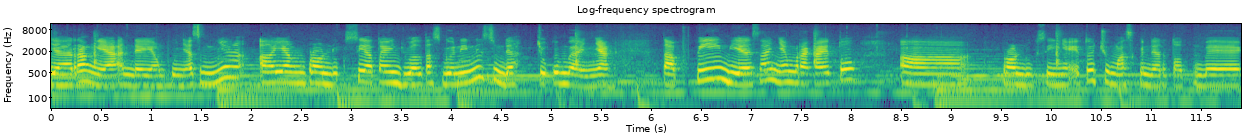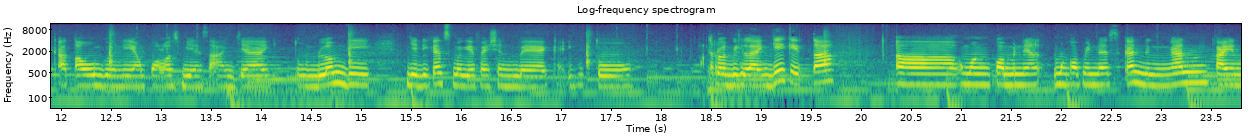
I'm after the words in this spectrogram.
jarang ya anda yang punya sebenarnya uh, yang produksi atau yang jual tas goni ini sudah cukup banyak tapi biasanya mereka itu uh, produksinya itu cuma sekedar tote bag atau goni yang polos biasa aja gitu. Belum dijadikan sebagai fashion bag kayak gitu. Terlebih lagi kita uh, mengkombinasikan dengan kain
